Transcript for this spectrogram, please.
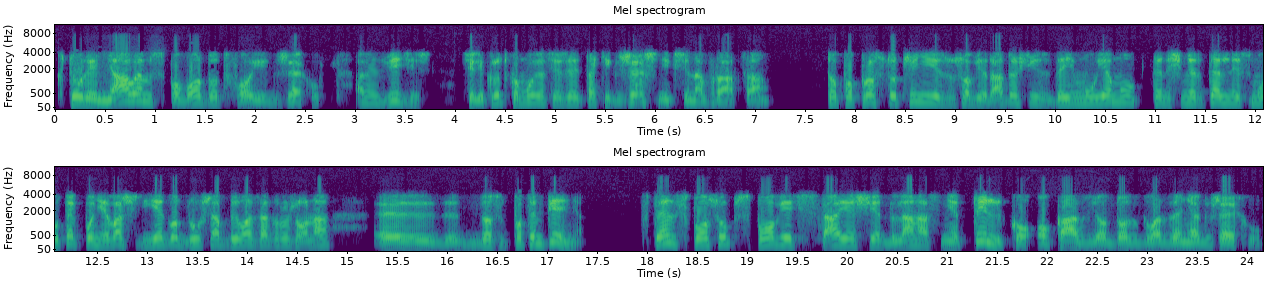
który miałem z powodu Twoich grzechów. A więc widzisz, czyli krótko mówiąc, jeżeli taki grzesznik się nawraca, to po prostu czyni Jezusowi radość i zdejmuje mu ten śmiertelny smutek, ponieważ jego dusza była zagrożona e, do potępienia. W ten sposób spowiedź staje się dla nas nie tylko okazją do zgładzenia grzechów,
